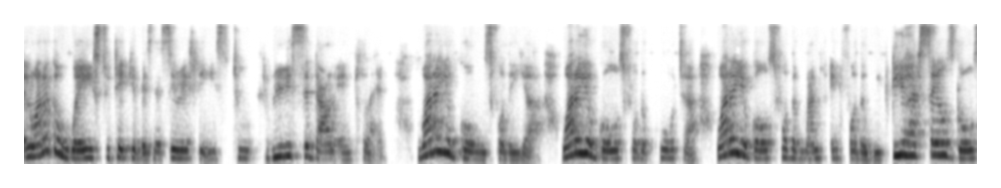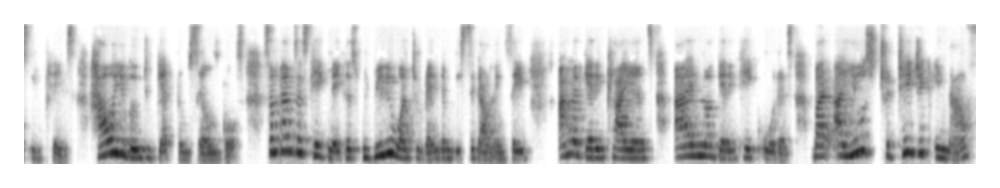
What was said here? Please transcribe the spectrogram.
And one of the ways to take your business seriously is to really sit down and plan. What are your goals for the year? What are your goals for the quarter? What are your goals for the month and for the week? Do you have sales goals in place? How are you going to get those sales goals? Sometimes as cake makers, we really want to randomly sit down and say, I'm not getting clients, I'm not getting cake orders, but are you strategic enough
